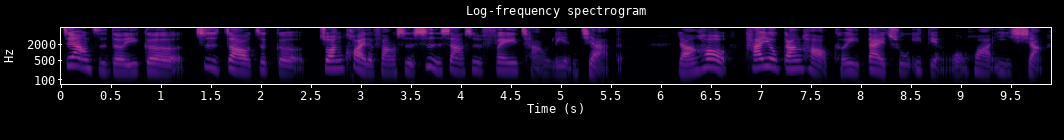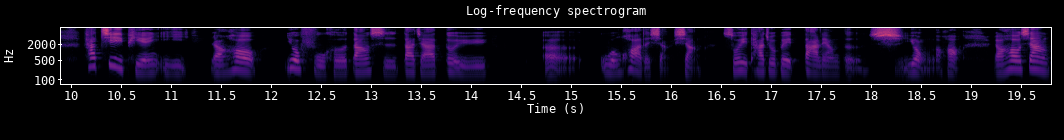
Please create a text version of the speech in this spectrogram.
这样子的一个制造这个砖块的方式，事实上是非常廉价的。然后它又刚好可以带出一点文化意象，它既便宜，然后又符合当时大家对于呃文化的想象，所以它就被大量的使用了哈。然后像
